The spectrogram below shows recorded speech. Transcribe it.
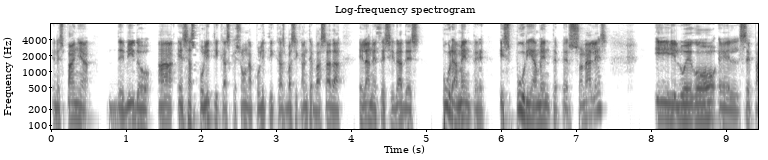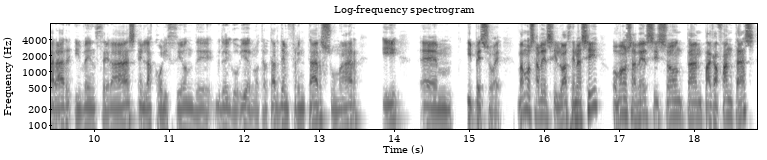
en España debido a esas políticas que son unas políticas básicamente basadas en las necesidades puramente, espuriamente personales, y luego el separar y vencerás en la coalición del gobierno, tratar de enfrentar, sumar y, em, y PSOE. Vamos a ver si lo hacen así o vamos a ver si son tan pagafantas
